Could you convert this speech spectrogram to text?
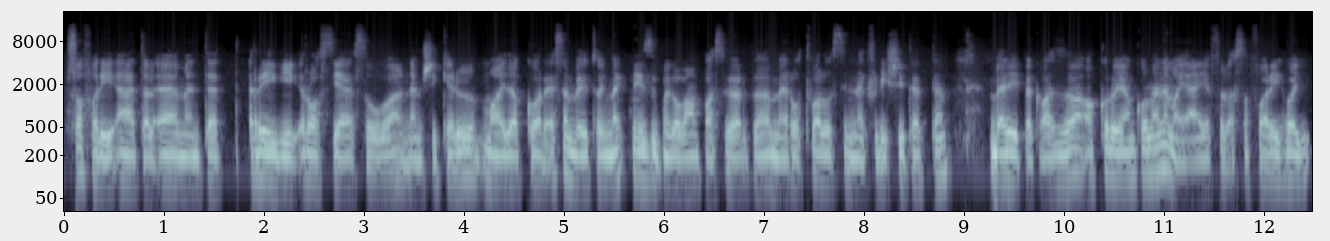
Safari által elmentett régi rossz jelszóval, nem sikerül, majd akkor eszembe jut, hogy megnézzük meg a OnePassword-ből, mert ott valószínűleg frissítettem, belépek azzal, akkor olyankor már nem ajánlja fel a Safari, hogy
